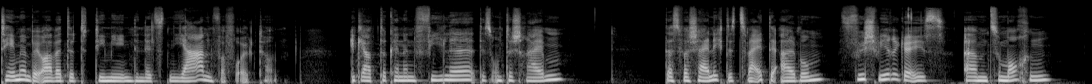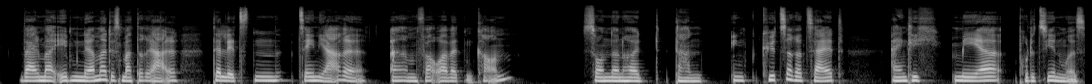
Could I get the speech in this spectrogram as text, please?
Themen bearbeitet, die mich in den letzten Jahren verfolgt haben. Ich glaube, da können viele das unterschreiben, dass wahrscheinlich das zweite Album viel schwieriger ist ähm, zu machen, weil man eben nicht mehr das Material der letzten zehn Jahre ähm, verarbeiten kann, sondern halt dann in kürzerer Zeit eigentlich mehr produzieren muss.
